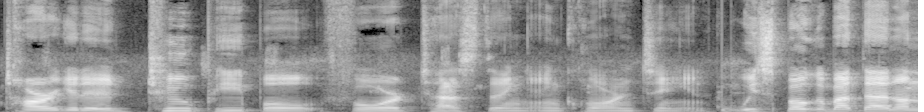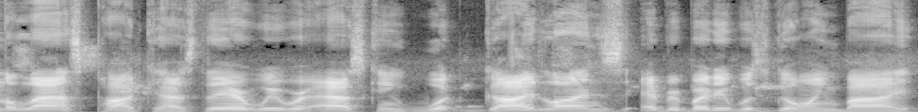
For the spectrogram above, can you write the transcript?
targeted two people for testing and quarantine. We spoke about that on the last podcast. There, we were asking what guidelines everybody was going by,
